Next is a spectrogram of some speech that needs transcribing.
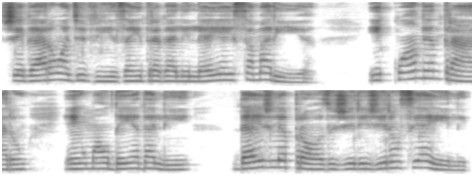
chegaram à divisa entre a Galiléia e Samaria. E quando entraram em uma aldeia dali, dez leprosos dirigiram-se a ele,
